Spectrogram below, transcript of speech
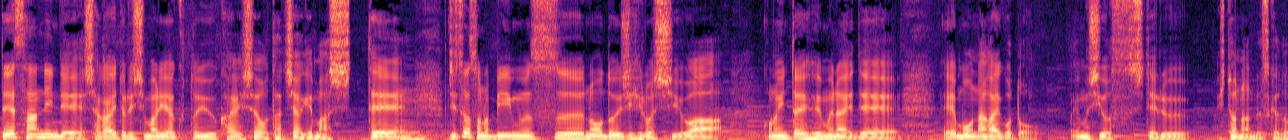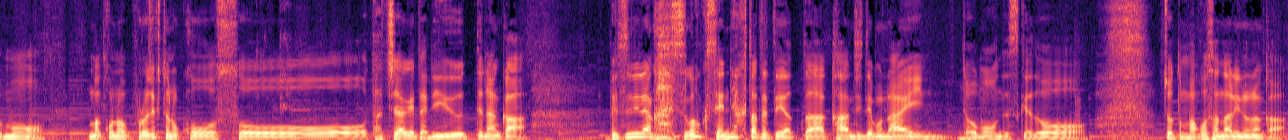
で3人で社外取締役という会社を立ち上げまして、うん。実はそのビームスの土井地博士はこのインター FM 内で、えーもう長いこと MC をしてる人なんですけども、まあ、このプロジェクトの構想を立ち上げた理由ってなんか別になんかすごく戦略立ててやった感じでもないと思うんですけどちょっと眞子さんなりのなんか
